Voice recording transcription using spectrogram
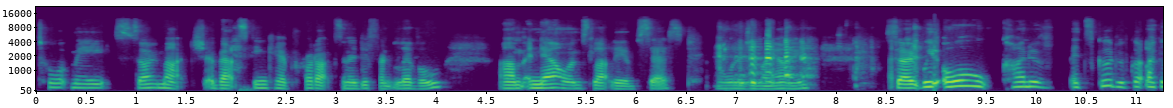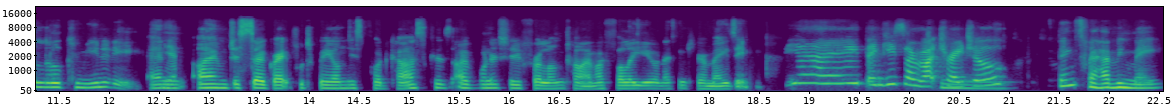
taught me so much about skincare products on a different level. Um, and now I'm slightly obsessed. I want to do my own. So we all kind of, it's good. We've got like a little community. And yeah. I'm just so grateful to be on this podcast because I've wanted to for a long time. I follow you and I think you're amazing. Yay. Thank you so much, Rachael. Thanks for having me.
